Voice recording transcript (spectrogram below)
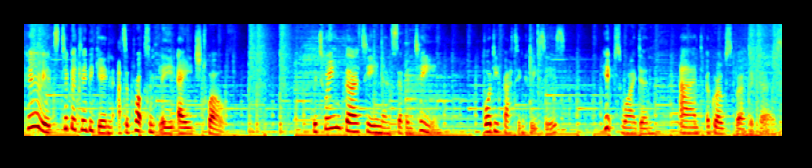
Periods typically begin at approximately age 12. Between 13 and 17, body fat increases, hips widen, and a growth spurt occurs.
